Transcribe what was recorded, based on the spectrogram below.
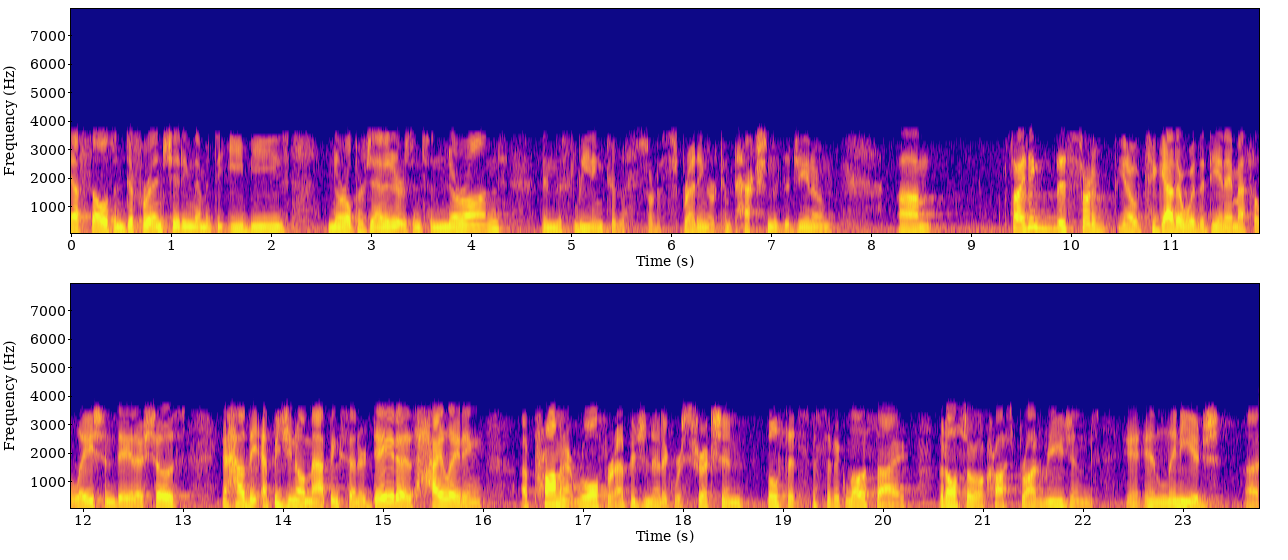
ES cells and differentiating them into EBs, neural progenitors, into neurons, and this leading to the sort of spreading or compaction of the genome. Um, so I think this sort of, you know, together with the DNA methylation data shows you know, how the epigenome mapping center data is highlighting a prominent role for epigenetic restriction, both at specific loci, but also across broad regions in, in lineage uh,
